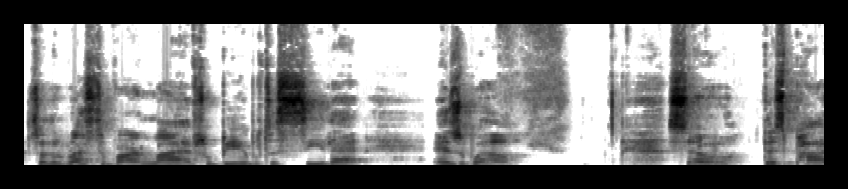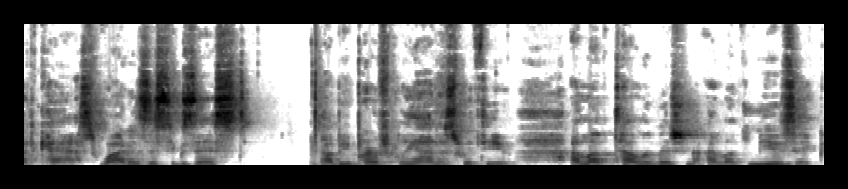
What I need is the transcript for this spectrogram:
so the rest of our lives will be able to see that as well. So, this podcast, why does this exist? I'll be perfectly honest with you. I love television, I love music,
